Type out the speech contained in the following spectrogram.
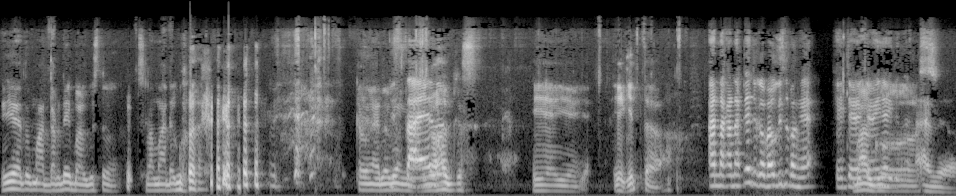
Iya tuh Mother Day bagus tuh. Selama ada gua. Kalau nggak ada gua nggak bagus. Iya iya iya. Ya gitu. Anak-anaknya juga bagus bang ya, yang cewek-ceweknya gitu. Bagus. Aduh.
